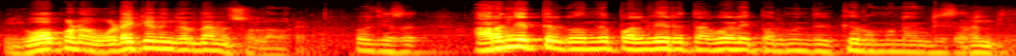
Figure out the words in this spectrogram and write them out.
நீங்கள் ஓப்பனாக உடைக்கணுங்கிறத நான் சொல்ல வரேன். ஓகே சார் அரங்கத்திற்கு வந்து பல்வேறு தகவலை பரிமாறிற்கு ரொம்ப நன்றி சார் நன்றி.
